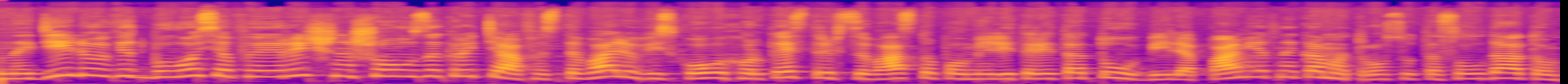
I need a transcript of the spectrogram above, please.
Неділю відбулося феєричне шоу закриття фестивалю військових оркестрів Севастопол Мілітарі Тату біля пам'ятника матросу та солдату.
